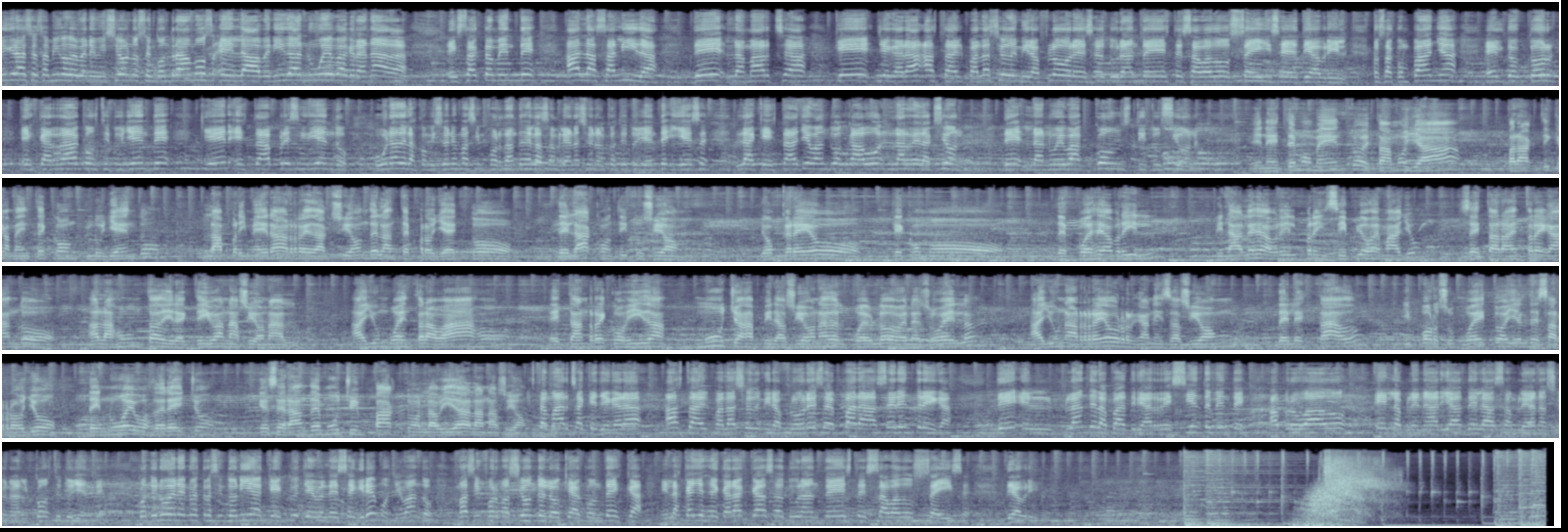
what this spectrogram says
Sí, gracias amigos de Benevisión. Nos encontramos en la avenida Nueva Granada, exactamente a la salida de la marcha que llegará hasta el Palacio de Miraflores durante este sábado 6 de abril. Nos acompaña el doctor Escarrá, constituyente, quien está presidiendo una de las comisiones más importantes de la Asamblea Nacional Constituyente y es la que está llevando a cabo la redacción de la nueva Constitución. En este momento estamos ya prácticamente concluyendo la primera redacción del anteproyecto de la Constitución. Yo creo que como después de abril, finales de abril, principios de mayo, se estará entregando a la Junta Directiva Nacional. Hay un buen trabajo, están recogidas muchas aspiraciones del pueblo de Venezuela, hay una reorganización del Estado y por supuesto hay el desarrollo de nuevos derechos que serán de mucho impacto en la vida de la nación. Esta marcha que llegará hasta el Palacio de Miraflores eh, para hacer entrega del Plan de la Patria recientemente aprobado en la plenaria de la Asamblea Nacional Constituyente. Continúen en nuestra sintonía que les seguiremos llevando más información de lo que acontezca en las calles de Caracas durante este sábado 6 de abril.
